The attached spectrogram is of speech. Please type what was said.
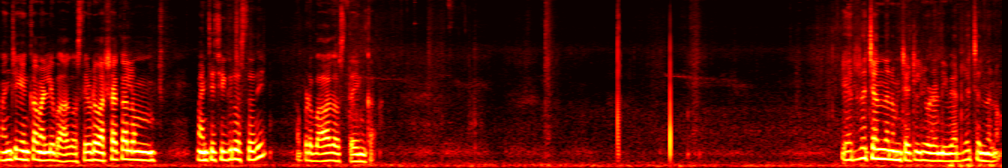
మంచిగా ఇంకా మళ్ళీ బాగా వస్తాయి. ఇప్పుడు వర్షాకాలం మంచి చిగురు వస్తుంది. అప్పుడు బాగా వస్తాయి ఇంకా. ఎర్ర చందనం చెట్లు చూడండి. ఇవి ఎర్ర చందనం.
